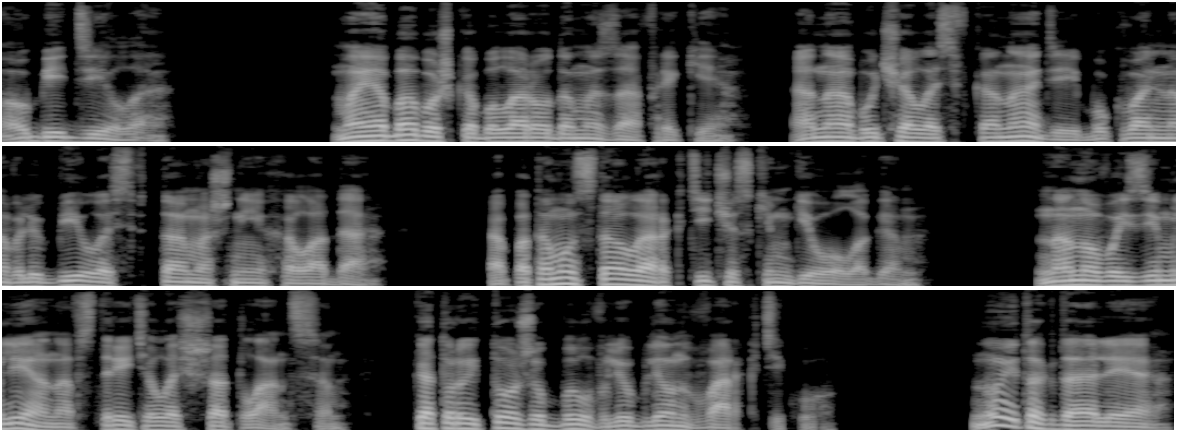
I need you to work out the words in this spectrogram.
«Убедила. Моя бабушка была родом из Африки. Она обучалась в Канаде и буквально влюбилась в тамошние холода, а потому стала арктическим геологом. На Новой Земле она встретилась с шотландцем, который тоже был влюблен в Арктику. Ну и так далее.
